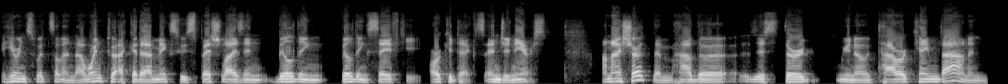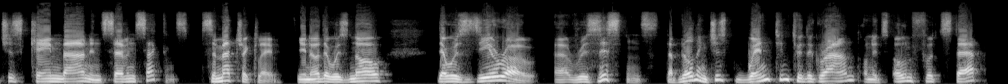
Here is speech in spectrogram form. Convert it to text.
here in Switzerland. I went to academics who specialize in building building safety, architects, engineers, and I showed them how the this third you know tower came down and just came down in seven seconds symmetrically. You know there was no there was zero uh, resistance. The building just went into the ground on its own footstep,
